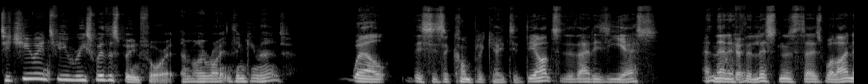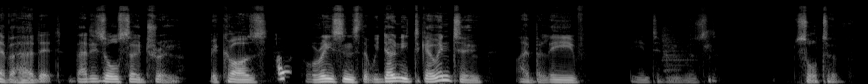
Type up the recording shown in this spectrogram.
did you interview Reese Witherspoon for it? Am I right in thinking that? Well, this is a complicated. The answer to that is yes. And then okay. if the listener says, "Well, I never heard it," that is also true because oh. for reasons that we don't need to go into, I believe the interview was sort of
